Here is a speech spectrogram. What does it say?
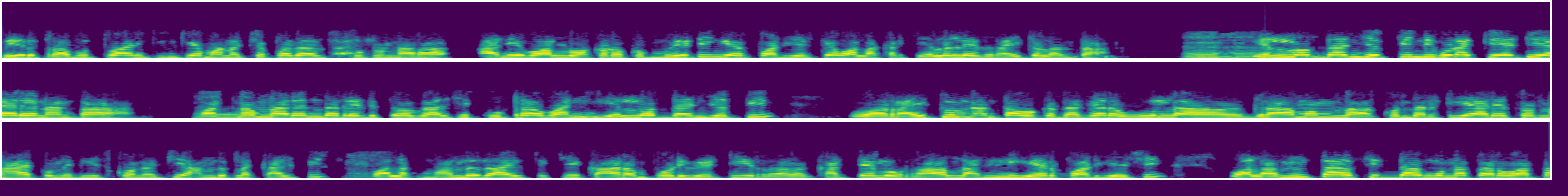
మీరు ప్రభుత్వానికి ఇంకేమన్నా చెప్పదలుచుకుంటున్నారా అని వాళ్ళు అక్కడ ఒక మీటింగ్ ఏర్పాటు చేస్తే వాళ్ళు అక్కడికి వెళ్ళలేదు రైతులంతా. వెళ్ళొద్దని చెప్పింది కూడా కేటీఆర్ఏనంట పట్నం నరేందర్ రెడ్డితో కలిసి కుట్రవని వెళ్ళొద్దని చెప్పి రైతులంతా ఒక దగ్గర ఊళ్ళో గ్రామంలో కొందరు టీఆర్ఎస్ నాయకుల్ని తీసుకొని వచ్చి అందుట్లో కలిపి వాళ్ళకి మందు తాగిపించి కారం పొడి పెట్టి కట్టెలు రాళ్ళు అన్ని ఏర్పాటు చేసి వాళ్ళంతా సిద్ధంగా ఉన్న తర్వాత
